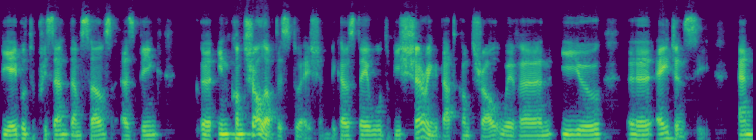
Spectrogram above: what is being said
be able to present themselves as being uh, in control of the situation because they would be sharing that control with an EU uh, agency. And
